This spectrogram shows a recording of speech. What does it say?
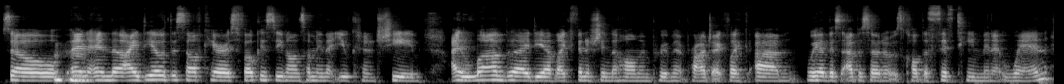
So mm-hmm. and and the idea with the self-care is focusing on something that you can achieve. I love the idea of like finishing the home improvement project. Like um we had this episode it was called the 15 minute win.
